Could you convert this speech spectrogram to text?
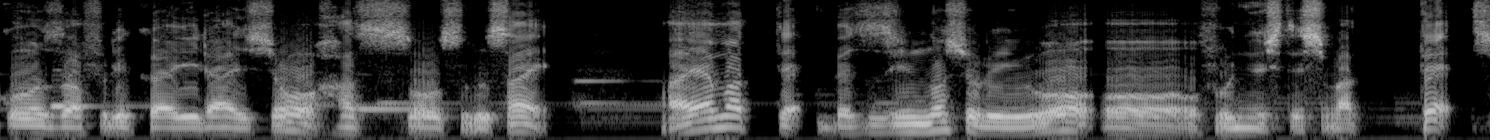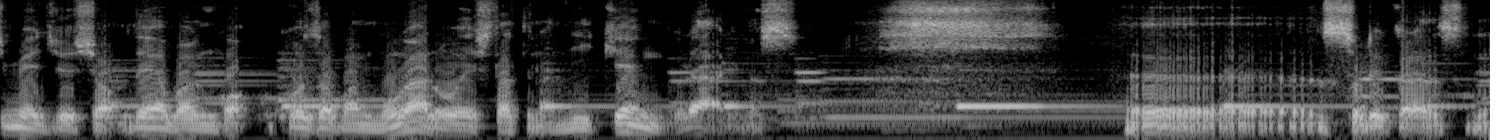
口座振替依頼書を発送する際、誤って別人の書類を封入してしまって、氏名住所、電話番号、口座番号が漏洩したというのは2件ぐらいあります。えー、それからですね、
